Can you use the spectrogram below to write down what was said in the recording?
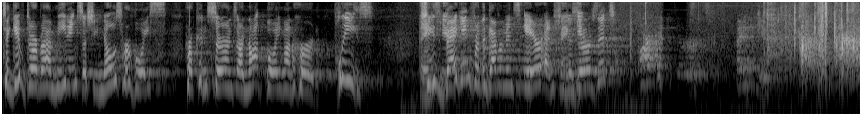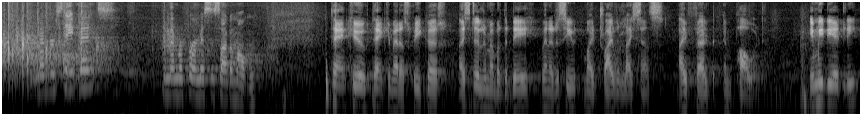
to give Durba a meeting so she knows her voice, her concerns are not going unheard? Please, Thank She's you. begging for the government's ear, and she Thank deserves you. it. Arka deserves it. Thank you. Member statement. The member for Mississauga Malton. Thank you. Thank you, Madam Speaker. I still remember the day when I received my driver license. I felt empowered. Immediately,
